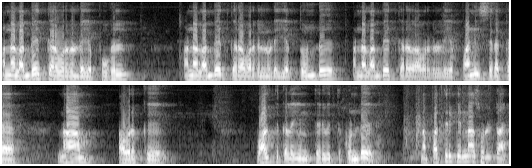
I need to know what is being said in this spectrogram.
அண்ணல் அம்பேத்கர் அவர்களுடைய புகழ் அண்ணல் அம்பேத்கர் அவர்களுடைய தொண்டு அண்ணல் அம்பேத்கர் அவர்களுடைய பணி சிறக்க நாம் அவருக்கு வாழ்த்துக்களையும் தெரிவித்து கொண்டு நான் பத்திரிக்கைன்னா சொல்லிட்டேன்.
